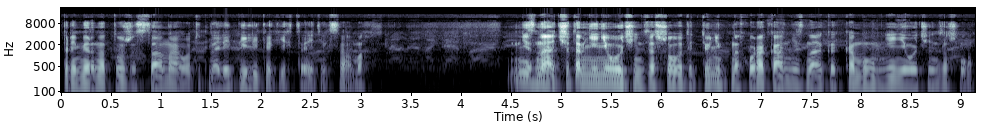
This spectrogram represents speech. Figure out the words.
примерно то же самое. Вот тут налепили каких-то этих самых. Не знаю, что-то мне не очень зашел этот тюнинг на Хуракан. Не знаю, как кому, мне не очень зашел.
